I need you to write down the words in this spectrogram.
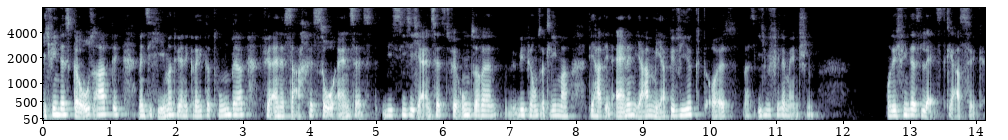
Ich finde es großartig, wenn sich jemand wie eine Greta Thunberg für eine Sache so einsetzt, wie sie sich einsetzt für unsere, wie für unser Klima. Die hat in einem Jahr mehr bewirkt als, weiß ich, wie viele Menschen. Und ich finde es letztklassig,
